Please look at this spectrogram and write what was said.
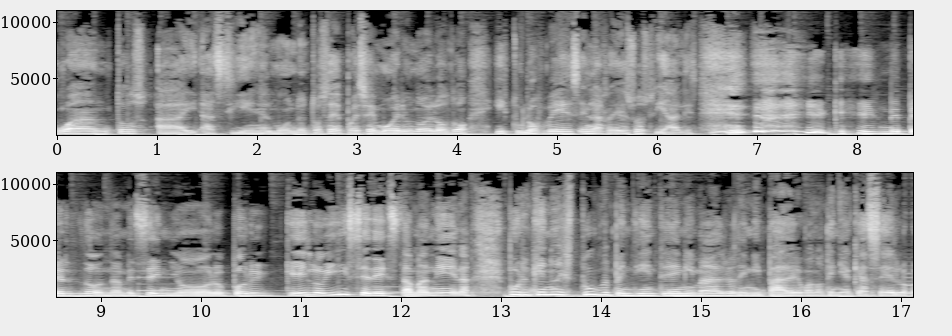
¿Cuántos hay así en el mundo? Entonces después se muere uno de los dos y tú los ves en las redes sociales. Me perdóname Señor, ¿por qué lo hice de esta manera? ¿Por qué no estuve pendiente de mi madre o de mi padre cuando tenía que hacerlo?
